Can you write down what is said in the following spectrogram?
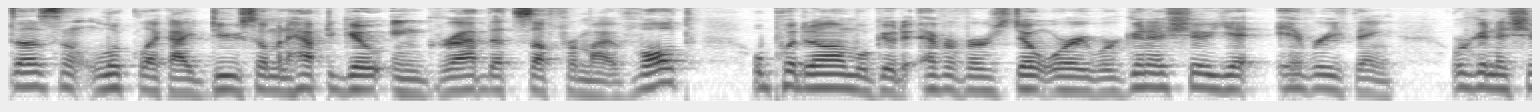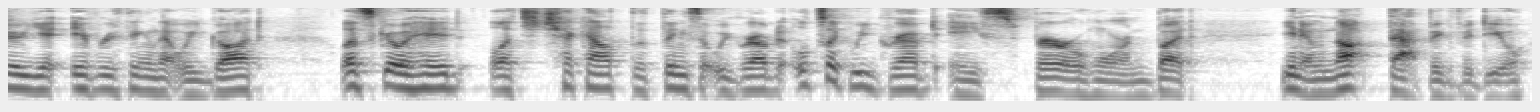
doesn't look like I do, so I'm going to have to go and grab that stuff from my vault. We'll put it on, we'll go to Eververse, don't worry, we're going to show you everything. We're going to show you everything that we got. Let's go ahead, let's check out the things that we grabbed. It looks like we grabbed a sparrow horn, but, you know, not that big of a deal.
